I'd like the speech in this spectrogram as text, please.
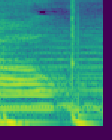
Oh.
